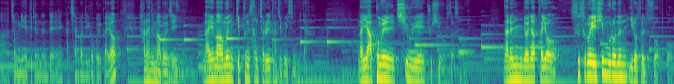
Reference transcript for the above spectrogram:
아, 정리해 드렸는데 같이 한번 읽어 볼까요? 하나님 아버지, 나의 마음은 깊은 상처를 가지고 있습니다. 나의 아픔을 치유해 주시옵소서. 나는 연약하여 스스로의 힘으로는 일어설 수 없고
